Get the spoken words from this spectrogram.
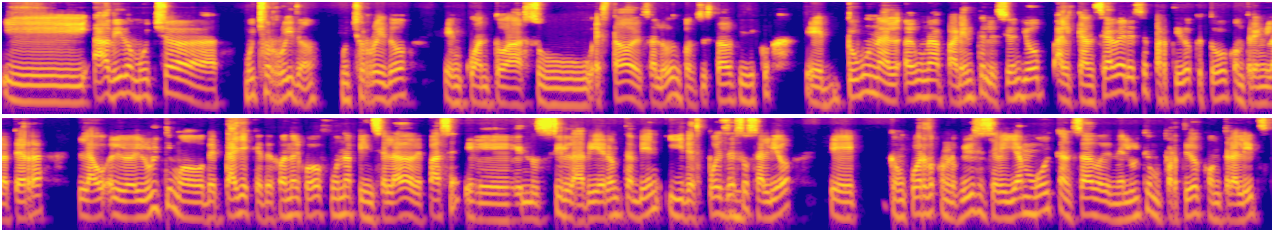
Y ha habido mucha, mucho ruido, mucho ruido en cuanto a su estado de salud, en cuanto a su estado físico. Eh, tuvo una, una aparente lesión. Yo alcancé a ver ese partido que tuvo contra Inglaterra el último detalle que dejó en el juego fue una pincelada de pase, eh, no sé si la vieron también, y después de eso salió, eh, concuerdo con lo que dice, se veía muy cansado en el último partido contra Leeds,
